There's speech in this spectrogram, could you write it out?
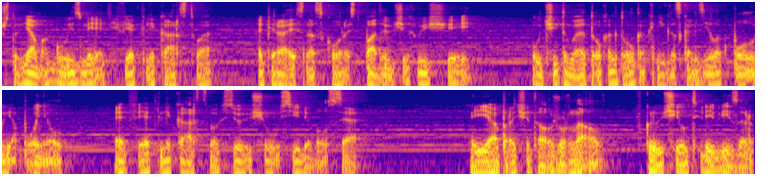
что я могу измерять эффект лекарства, опираясь на скорость падающих вещей. Учитывая то, как долго книга скользила к полу, я понял, эффект лекарства все еще усиливался. Я прочитал журнал, включил телевизор,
